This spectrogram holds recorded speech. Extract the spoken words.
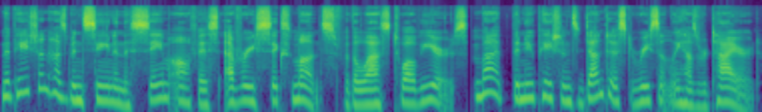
The patient has been seen in the same office every six months for the last 12 years, but the new patient's dentist recently has retired.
